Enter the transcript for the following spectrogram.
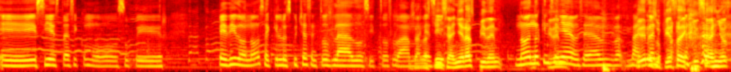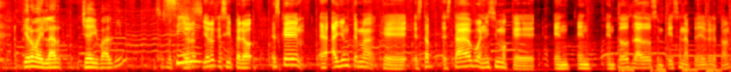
eh, sí está así como súper pedido, ¿no? O sea, que lo escuchas en todos lados y todos lo O aman. sea, las así. quinceañeras piden, No, no piden- quinceañera, o sea, más piden en su fiesta de 15 años, quiero bailar J Balvin. Eso es lo que Sí. Yo, creo- yo creo que sí, pero es que eh, hay un tema que está, está buenísimo que en, en- en todos lados empiecen a pedir reggaetón,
